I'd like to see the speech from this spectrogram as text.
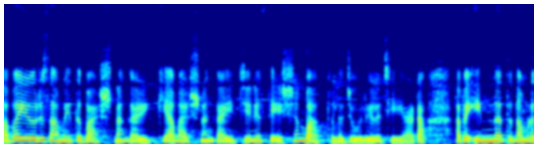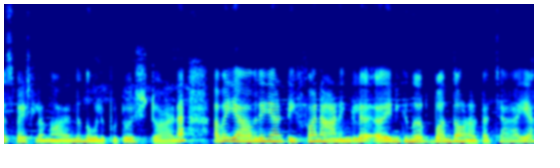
അപ്പോൾ ഈ ഒരു സമയത്ത് ഭക്ഷണം കഴിക്കുക. ഭക്ഷണം കഴിച്ചതിന് ശേഷം ബാക്കിയുള്ള ജോലികൾ ചെയ്യുക കേട്ടോ. അപ്പോൾ ഇന്നത്തെ നമ്മുടെ സ്പെഷ്യൽ എന്ന് പറയുന്നത് നൂലിപ്പുട്ടും ഇഷ്ടമാണ്. അപ്പോൾ രാവിലെ ഞാൻ ടിഫൻ ആണെങ്കിൽ എനിക്ക് നിർബന്ധമാണ് കേട്ടോ. ചായ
